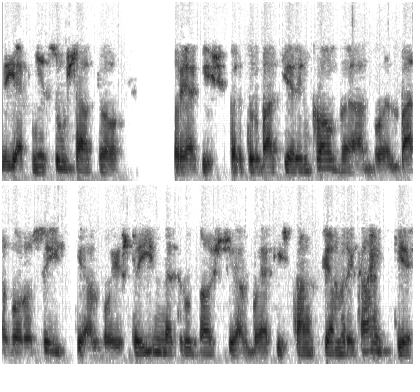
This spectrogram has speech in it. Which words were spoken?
jak nie susza, to, to jakieś perturbacje rynkowe, albo embargo rosyjskie, albo jeszcze inne trudności, albo jakieś sankcje amerykańskie.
